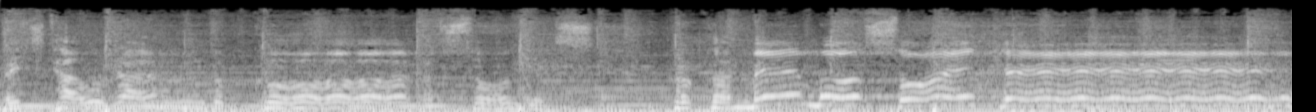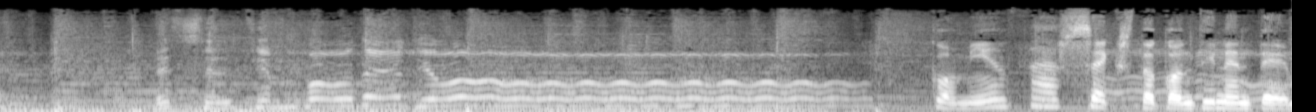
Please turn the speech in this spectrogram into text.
Restaurando corazones, proclamemos hoy que es el tiempo de Dios. Comienza Sexto Continente.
